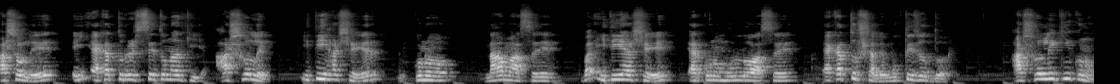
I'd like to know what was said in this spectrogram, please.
আসলে এই একাত্তরের চেতনার কি? আসলে ইতিহাসের কোনো নাম আছে বা ইতিহাসে এর কোনো মূল্য আছে? একাত্তর সালে মুক্তিযুদ্ধর আসলে কি কোনো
